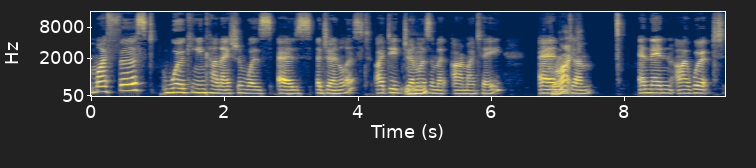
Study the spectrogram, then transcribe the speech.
my first working incarnation was as a journalist. I did mm-hmm. journalism mm-hmm. at RMIT, and right. um, and then I worked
